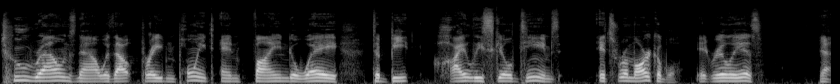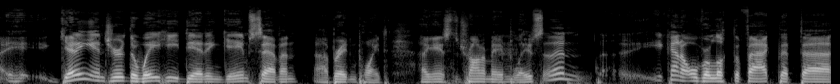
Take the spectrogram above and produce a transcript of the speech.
two rounds now without Brayden Point and find a way to beat highly skilled teams. It's remarkable. It really is. Yeah, getting injured the way he did in Game Seven, uh, Brayden Point against the Toronto Maple mm-hmm. Leafs, and then uh, you kind of overlook the fact that uh,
